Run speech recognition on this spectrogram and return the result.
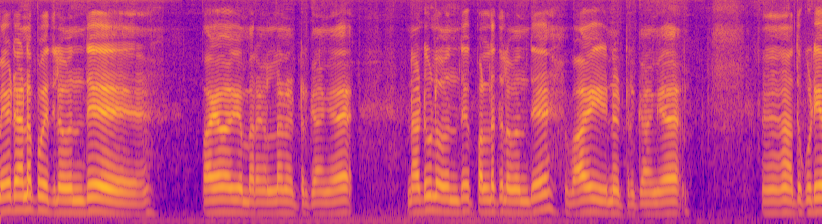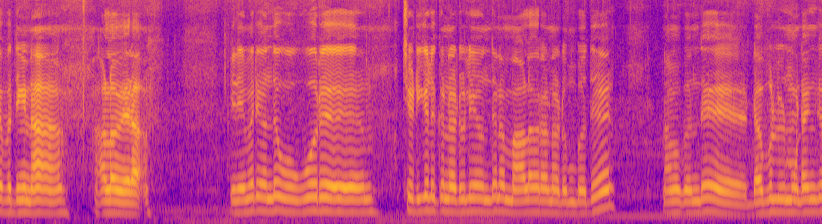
மேடான பகுதியில் வந்து பழ வகை மரங்கள்லாம் நட்டிருக்காங்க. நடுவில் வந்து பள்ளத்தில் வந்து வாழை நட்டிருக்காங்க. அது கூடயே பார்த்திங்கன்னா ஆலோவேரா இதேமாரி வந்து ஒவ்வொரு செடிகளுக்கு நடுவுலையும் வந்து நம்ம ஆலோவேரா நடும்போது நமக்கு வந்து டபுள் மடங்கு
